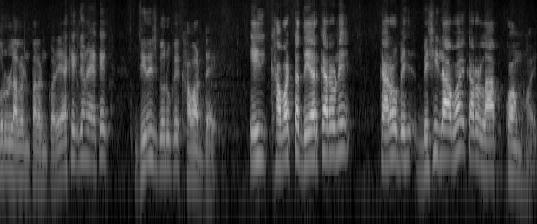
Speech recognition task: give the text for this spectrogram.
গরু লালন পালন করে এক একজন এক এক জিনিস গরুকে খাবার দেয়। এই খাবারটা দেওয়ার কারণে কারও বেশি লাভ হয়, কারও লাভ কম হয়।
